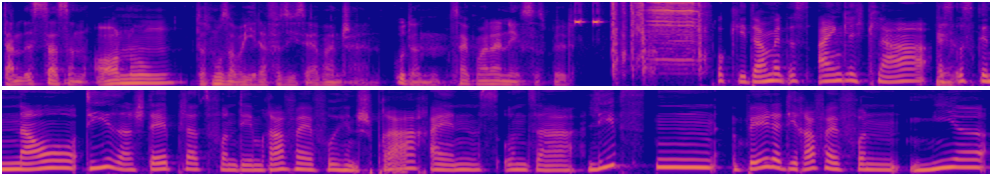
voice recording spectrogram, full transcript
dann ist das in Ordnung. Das muss aber jeder für sich selber entscheiden. Gut, dann zeig mal dein nächstes Bild. Okay, damit ist eigentlich klar, es ist genau dieser Stellplatz, von dem Raphael vorhin sprach. Eines unserer liebsten Bilder, die Raphael von mir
